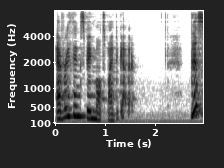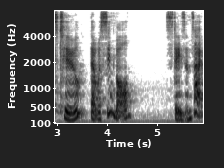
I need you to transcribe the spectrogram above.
Everything's being multiplied together. This 2 that was single stays inside.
